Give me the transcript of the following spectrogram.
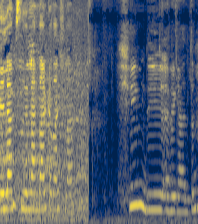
Eylem sinirlendi arkadaşlar. Şimdi eve geldim.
